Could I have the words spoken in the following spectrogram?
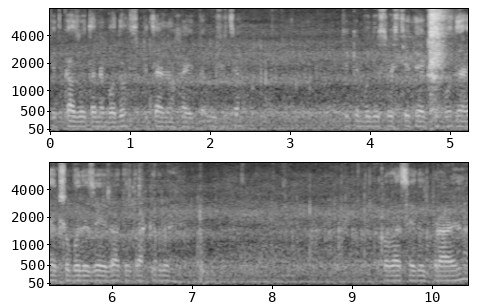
Підказувати не буду, спеціально хай та учиться. Тільки буду свистіти, якщо буде, якщо буде заїжджати в трак і другий. Колеса йдуть правильно.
